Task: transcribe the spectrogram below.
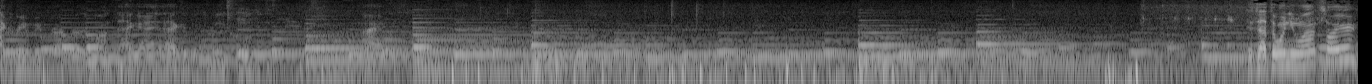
That Green Reaper. I really want that guy. That could be really cool. Alright. Is that the one you want, Sawyer?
